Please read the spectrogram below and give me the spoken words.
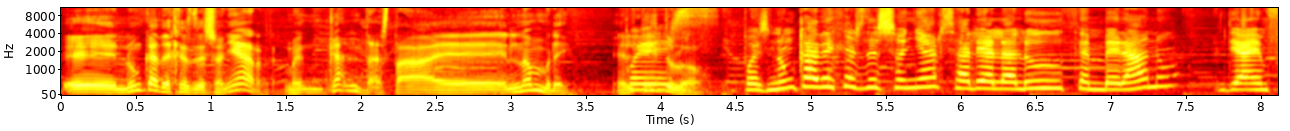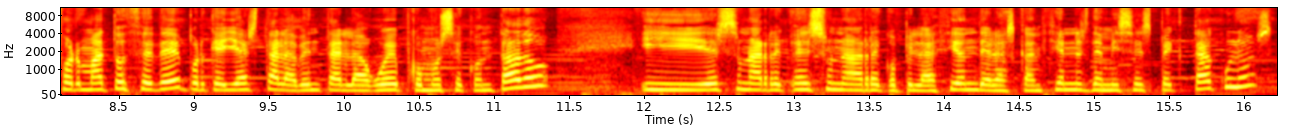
eh, nunca dejes de soñar. Me encanta hasta el nombre, el pues, título. Pues nunca dejes de soñar, sale a la luz en verano, ya en formato CD, porque ya está a la venta en la web, como os he contado. Y es una, es una recopilación de las canciones de mis espectáculos.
